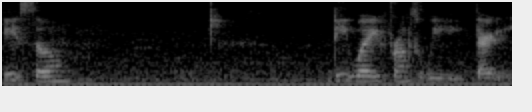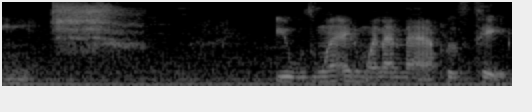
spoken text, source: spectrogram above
It's a deep wave frontal wig, 30 inch. It was 181.99 plus tax.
